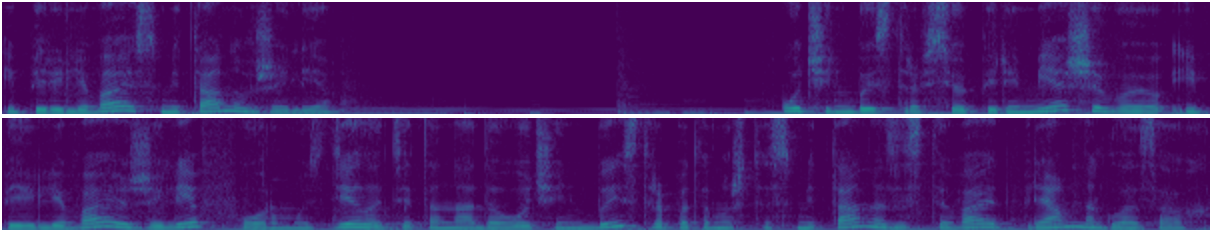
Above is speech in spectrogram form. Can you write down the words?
и переливаю сметану в желе. Очень быстро все перемешиваю и переливаю желе в форму. Сделать это надо очень быстро, потому что сметана застывает прямо на глазах.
